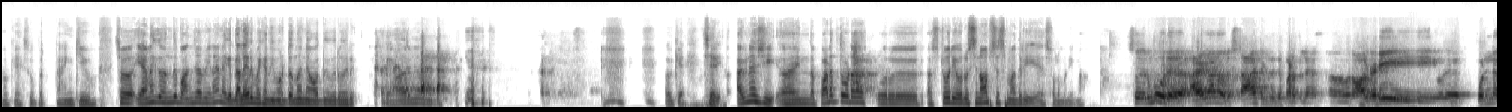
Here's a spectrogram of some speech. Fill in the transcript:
ஓகே சூப்பர் தேங்க்யூ ஸோ எனக்கு வந்து பஞ்சாபினா எனக்கு தலேர் மெஹந்தி மட்டும் தான் ஞாபகத்துக்கு வருவாரு. வேற யாருமே ஓகே சரி. அவினாஷி இந்த படத்தோட ஒரு ஸ்டோரி ஒரு சினாப்சிஸ் மாதிரி சொல்ல முடியுமா? ஸோ ரொம்ப ஒரு அழகான ஒரு ஸ்டார்ட் இருந்தது படத்துல. ஒரு ஆல்ரெடி ஒரு பொண்ணு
